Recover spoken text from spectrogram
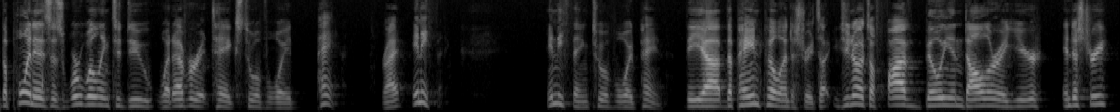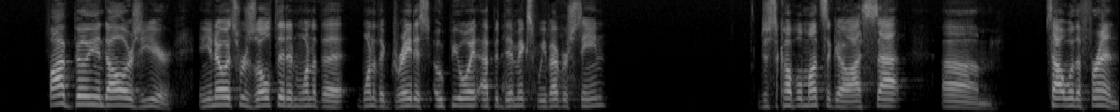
the point is, is we're willing to do whatever it takes to avoid pain, right? Anything. Anything to avoid pain. The, uh, the pain pill industry, do you know it's a $5 billion a year industry? $5 billion a year. And you know it's resulted in one of the, one of the greatest opioid epidemics we've ever seen? Just a couple months ago, I sat, um, sat with a friend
